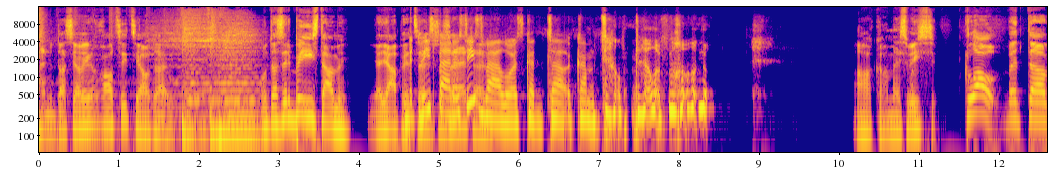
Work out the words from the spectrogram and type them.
Nē, nu tas jau ir kaut kāds cits jautājums. Un tas ir bīstami. Ja jāpieceļas Bet vispār es izvēlos, kad cel, kam celt telefonu. Ā, kā mēs visi. Klau, bet uh,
